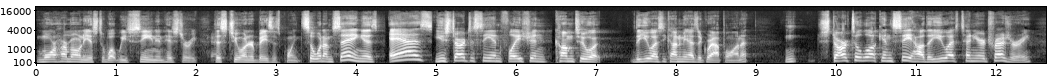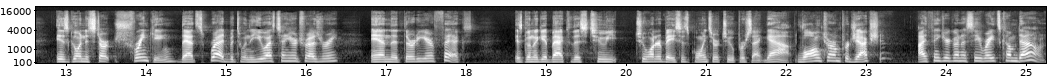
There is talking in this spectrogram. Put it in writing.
more harmonious to what we've seen in history, this 200 basis points. So what I'm saying is, as you start to see inflation come to a, the U.S. economy has a grapple on it, start to look and see how the U.S. 10-year Treasury is going to start shrinking that spread between the U.S. 10-year Treasury and the 30-year fixed is going to get back to this two, 200 basis points or 2% gap. Long-term projection, I think you're going to see rates come down.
